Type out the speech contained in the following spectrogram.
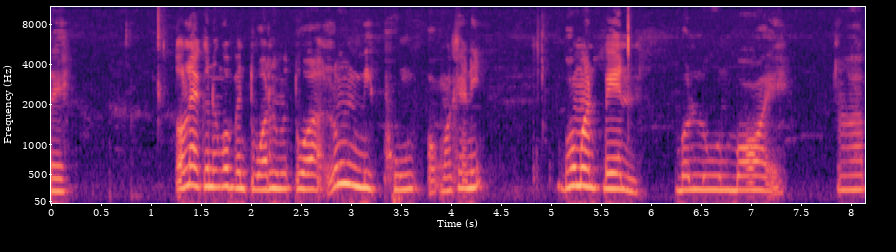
เลย ตอนแรกก็นึกว่าเป็นตัวทำไมตัว แล้วมันมีพุงออกมาแค่นี้ เพราะมันเป็นบอลลูนบอยนะครับ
